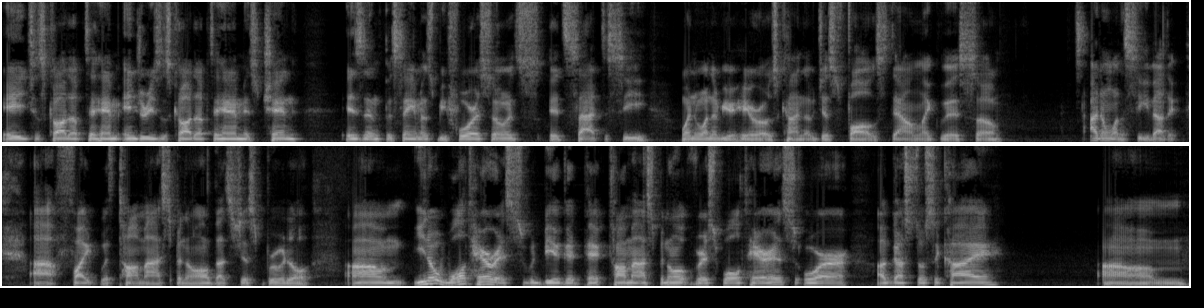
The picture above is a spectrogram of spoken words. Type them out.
age has caught up to him, injuries has caught up to him. His chin isn't the same as before, so it's it's sad to see when one of your heroes kind of just falls down like this. So I don't want to see that uh, fight with Tom Aspinall. That's just brutal. Um, you know, Walt Harris would be a good pick. Tom Aspinall versus Walt Harris or Augusto Sakai. Um,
